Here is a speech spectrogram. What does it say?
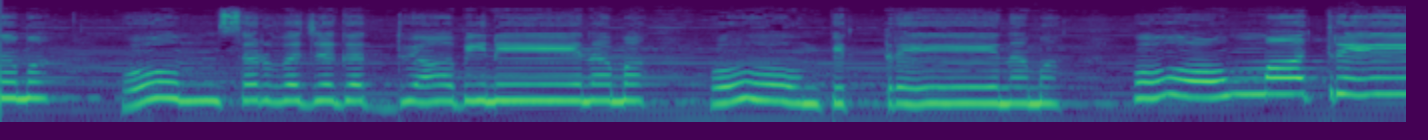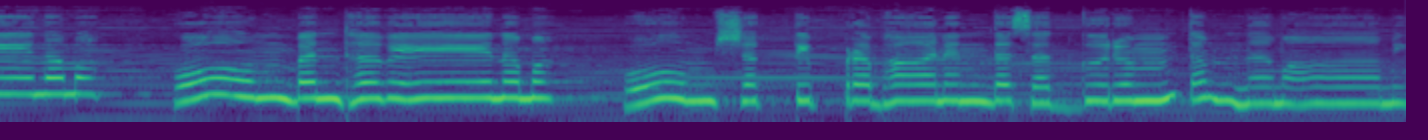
नमः ॐ सर्वजगद्व्यापिने नमः ॐ पित्रे नमः ॐ मात्रे नमः ॐ बन्धवे नमः ॐ शक्तिप्रभानन्दसद्गुरुं तं नमामि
